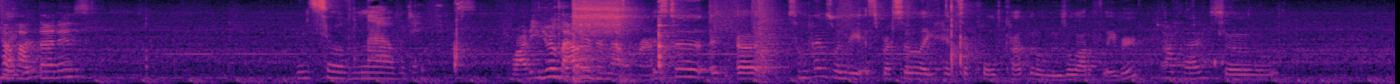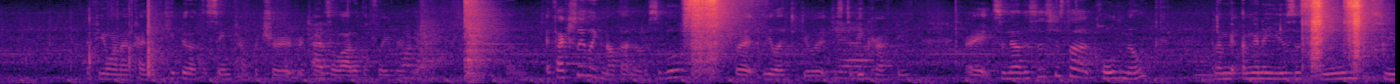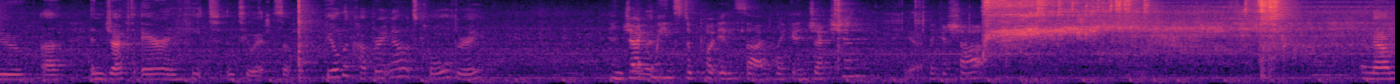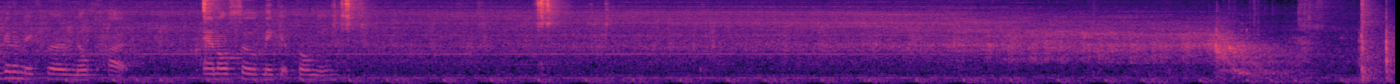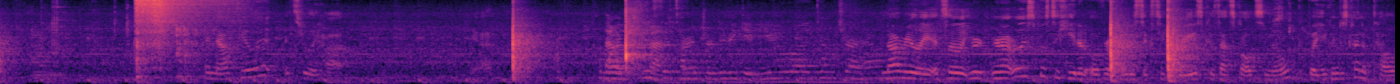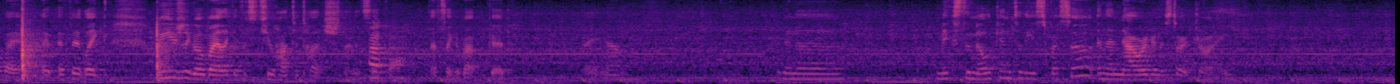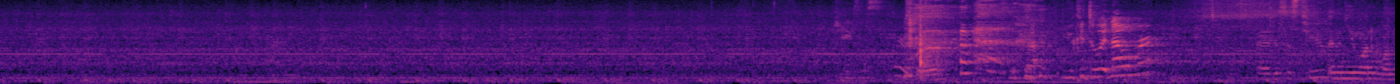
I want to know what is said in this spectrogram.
see how hot that is? It's so loud. Why do you? You're louder than that, Umar. It's to, it, uh, sometimes when the espresso like hits a cold cup, it'll lose a lot of flavor. Okay. So if you want to kind of keep it at the same temperature, it retains a lot of the flavor. Okay. Yeah. Um, it's actually like not that noticeable, but we like to do it just to be crafty. All right, so now this is just a cold milk. And I'm, I'm gonna use the steam to uh, inject air and heat into it. So feel the cup right now, it's cold, right? Inject it- means to put inside, like injection, Yeah. like a shot. And now I'm gonna make the milk hot and also make it foamy. And now feel it? It's really hot. Yeah. That What was is the temperature? Do they give you a temperature now? Not really. It's so you're, you're not really supposed to heat it over 160 degrees because that's called milk. But you can just kind of tell by it. If- If it like, we usually go by like if it's too hot to touch, then it's like Okay. that's like about good. Right now, we're gonna mix the milk into the espresso, and then now we're gonna start drying. Jesus. There we go. You could do it now, Umar? uh, this is two, and then you wanted one.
